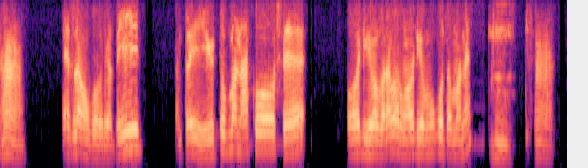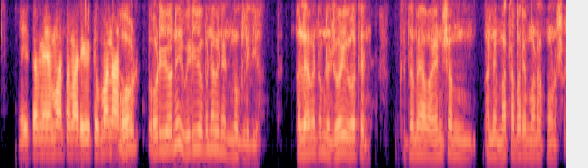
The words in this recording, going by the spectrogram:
હા. એટલે હું કહું રહ્યો ઈ તો યુટ્યુબ યુટ્યુબમાં નાખો છે ઓડિયો બરાબર? હું ઓડિયો મૂકું તમને. હમ. હમ. એ તમે એમાં તમારી યુટ્યુબમાં નાખો. ઓડિયો નહીં વીડિયો બનાવીને જ મોકલી દો એટલે અમે તમને જોયું હોત ને કે તમે આવા હેન્ડસમ અને માથાબારે માણસ કોણ છો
